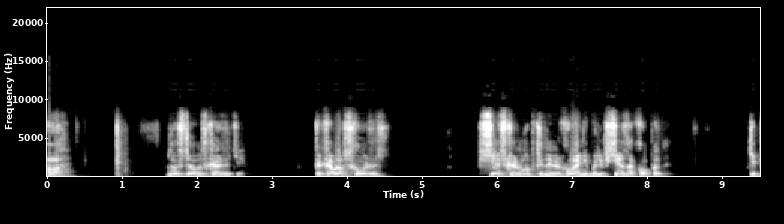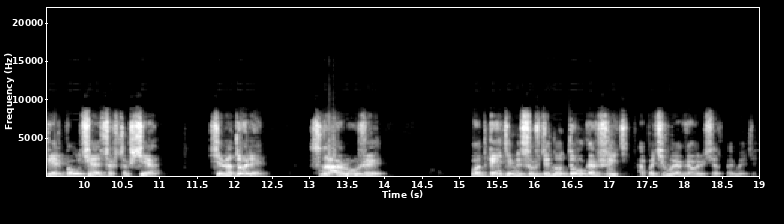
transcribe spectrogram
О, ну, что вы скажете? Какова схожесть? Все шкарлупки наверху, они были все закопаны. Теперь получается, что все севодоли снаружи. Вот этими суждено долго жить. А почему я говорю, сейчас поймете.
